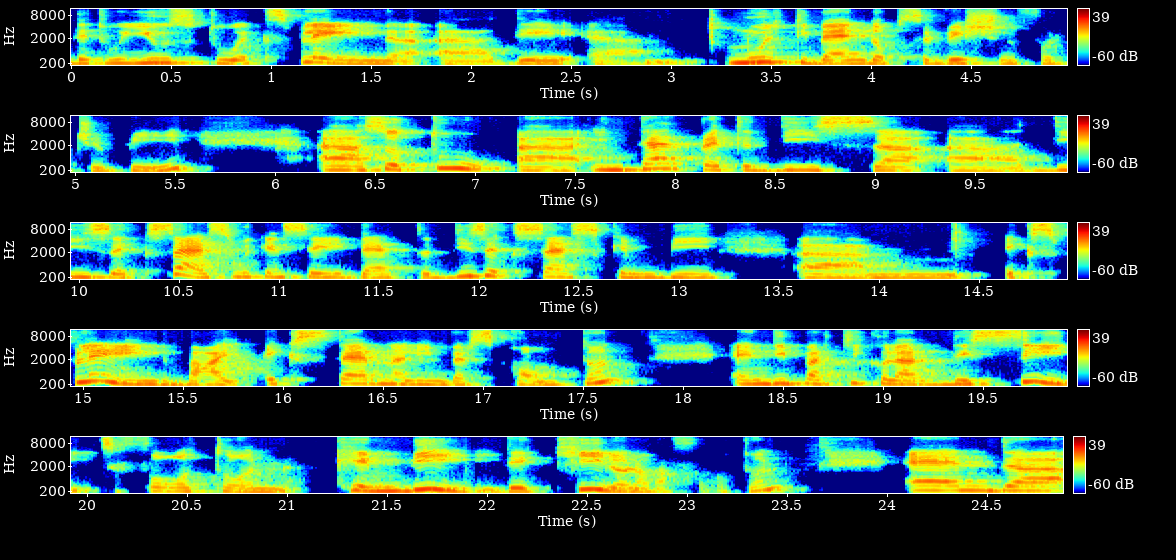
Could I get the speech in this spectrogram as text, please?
that we use to explain uh, the um, multi-band observation for GRB, uh, so to uh, interpret this, uh, this excess, we can say that this excess can be um, explained by external inverse Compton, and in particular the seed photon can be the kilonova photon, and uh,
